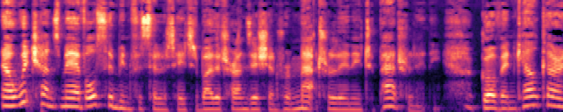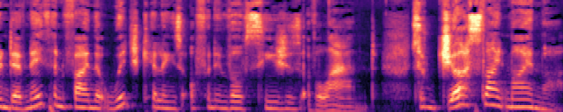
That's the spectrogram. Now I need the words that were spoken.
Now, witch hunts may have also been facilitated by the transition from matrilineal to patrilineal. Govind Kelkar and Dev Nathan find that witch killings often involve seizures of land. So, just like Myanmar,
